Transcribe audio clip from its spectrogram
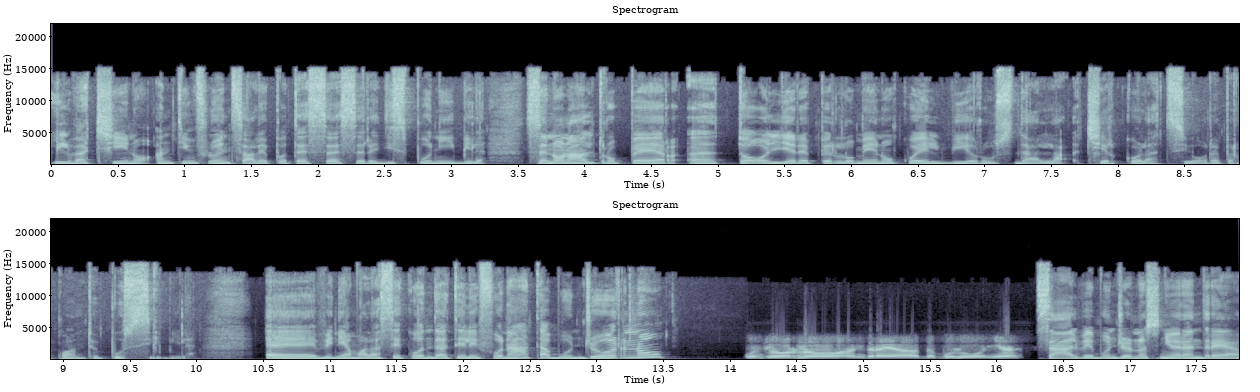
il vaccino antinfluenzale potesse essere disponibile, se non altro per eh, togliere perlomeno quel virus dalla circolazione per quanto è possibile. Eh, veniamo alla seconda telefonata, buongiorno. Buongiorno, Andrea da Bologna. Salve, buongiorno signora Andrea.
